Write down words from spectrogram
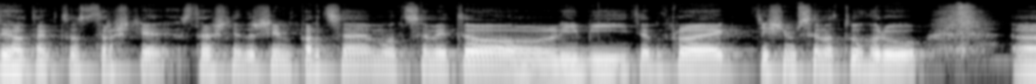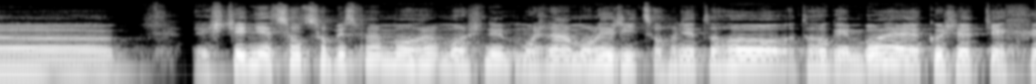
Jo, tak to strašně, strašně držím parce, moc se mi to líbí, ten projekt, těším se na tu hru. Uh, ještě něco, co bychom mohli, možný, možná mohli říct ohledně toho, toho Gameboye, jakože těch,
